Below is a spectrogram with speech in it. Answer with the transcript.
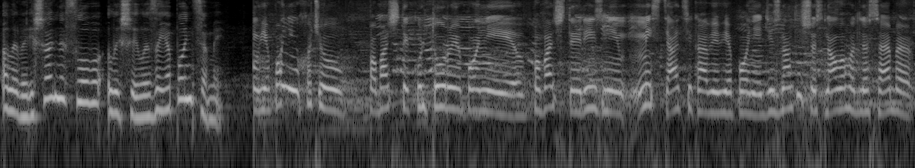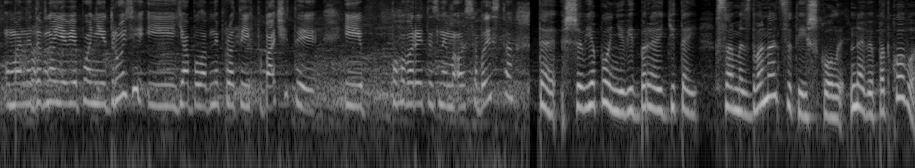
але вирішальне слово лишили за японцями. В Японії хочу побачити культуру Японії, побачити різні місця цікаві в Японії, дізнатися щось нового для себе. У мене давно є в Японії друзі, і я була б не проти їх побачити і поговорити з ними особисто. Те, що в Японії відбирають дітей саме з 12-ї школи, не випадково.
